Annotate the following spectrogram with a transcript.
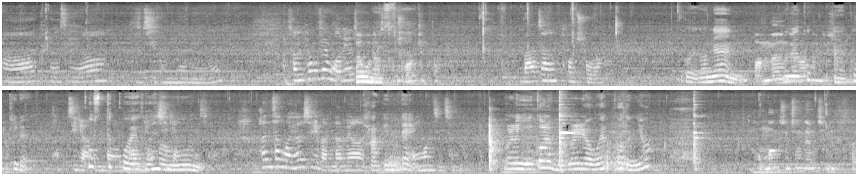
아 그러세요? 무지 겁나네요. 전 평생 원해서 짜고 나서 더 좋았겠다 맞아 더 좋아. 이거 이거는 대로 코, 아, 뭐. 코키래. 덕질이 코스트코에서 아름다운 건 현실이 사온. 환상과 현실이 만나면 닭인데 엉망진창. 원래 이걸 먹으려고 했거든요. 엉망진창되면 재밌겠다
